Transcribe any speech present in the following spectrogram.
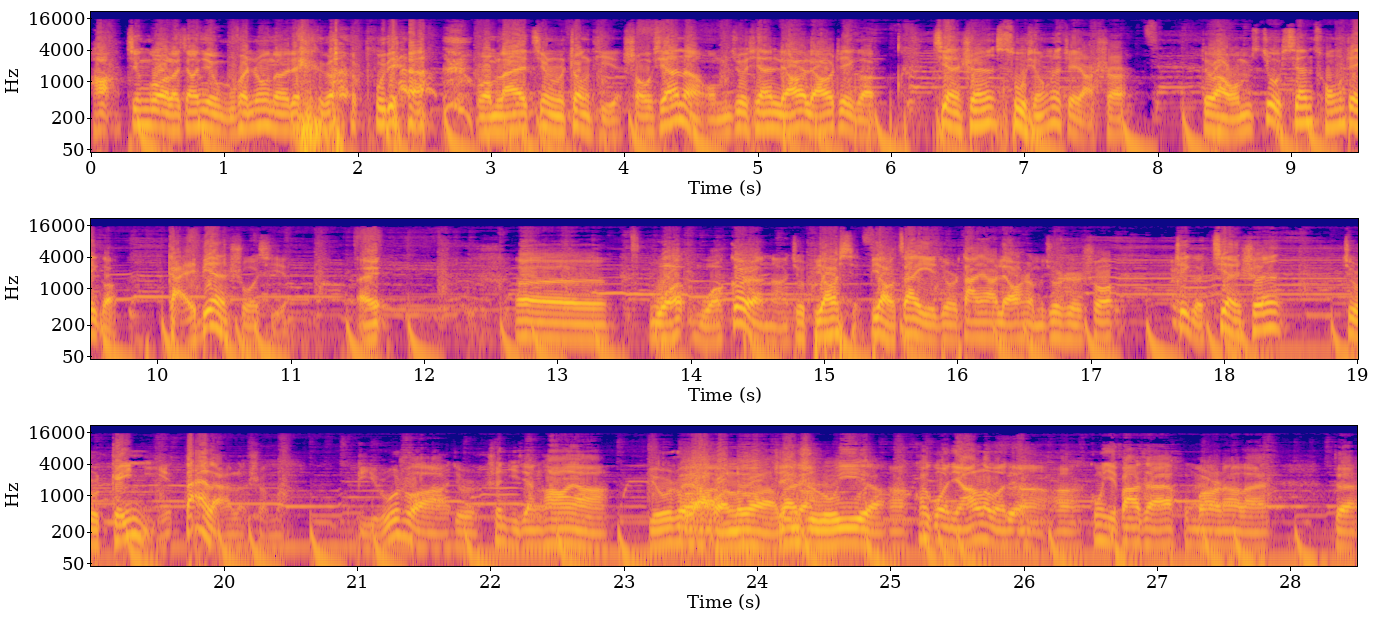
好，经过了将近五分钟的这个铺垫，我们来进入正题。首先呢，我们就先聊一聊这个健身塑形的这点事儿，对吧？我们就先从这个改变说起。哎，呃，我我个人呢就比较比较在意，就是大家聊什么，就是说这个健身就是给你带来了什么。比如说啊，就是身体健康呀，比如说啊欢乐啊，这个万事如意啊，啊，快过年了嘛，对。吧？啊，恭喜发财，红包拿来，对，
